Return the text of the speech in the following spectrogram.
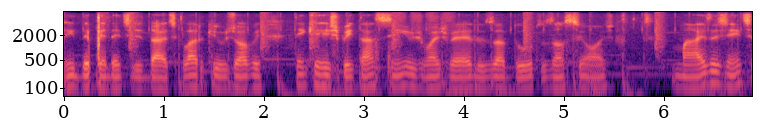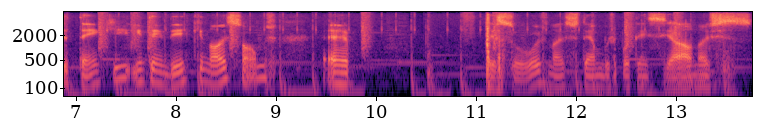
independente de idade. Claro que o jovem tem que respeitar sim os mais velhos, adultos, anciões, mas a gente tem que entender que nós somos é, pessoas, nós temos potencial, nós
